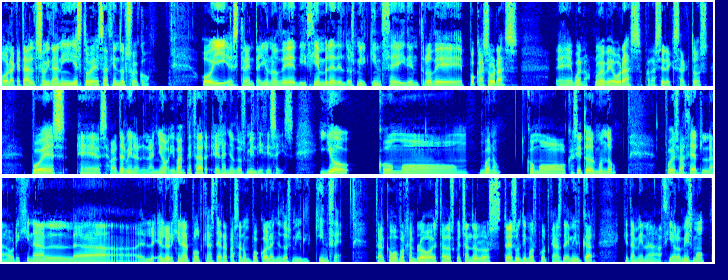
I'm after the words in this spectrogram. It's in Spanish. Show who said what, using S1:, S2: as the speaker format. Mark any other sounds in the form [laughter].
S1: Hola, ¿qué tal? Soy Dani y esto es Haciendo el Sueco. Hoy es 31 de diciembre del 2015 y dentro de pocas horas, eh, bueno, nueve horas para ser exactos, pues eh, se va a terminar el año y va a empezar el año 2016. Y yo, como, bueno, como casi todo el mundo, pues va a hacer la original, el original podcast de repasar un poco el año 2015. Tal como, por ejemplo, he estado escuchando los tres últimos podcasts de Milcar, que también hacía lo mismo.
